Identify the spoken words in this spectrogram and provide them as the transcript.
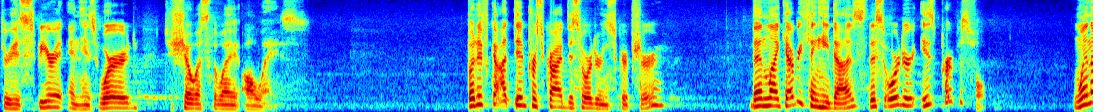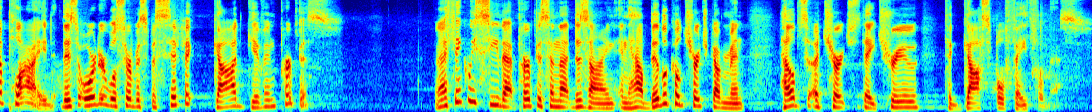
through his Spirit and his Word to show us the way always. But if God did prescribe this order in Scripture, then, like everything he does, this order is purposeful. When applied, this order will serve a specific God given purpose. And I think we see that purpose and that design in how biblical church government helps a church stay true to gospel faithfulness.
